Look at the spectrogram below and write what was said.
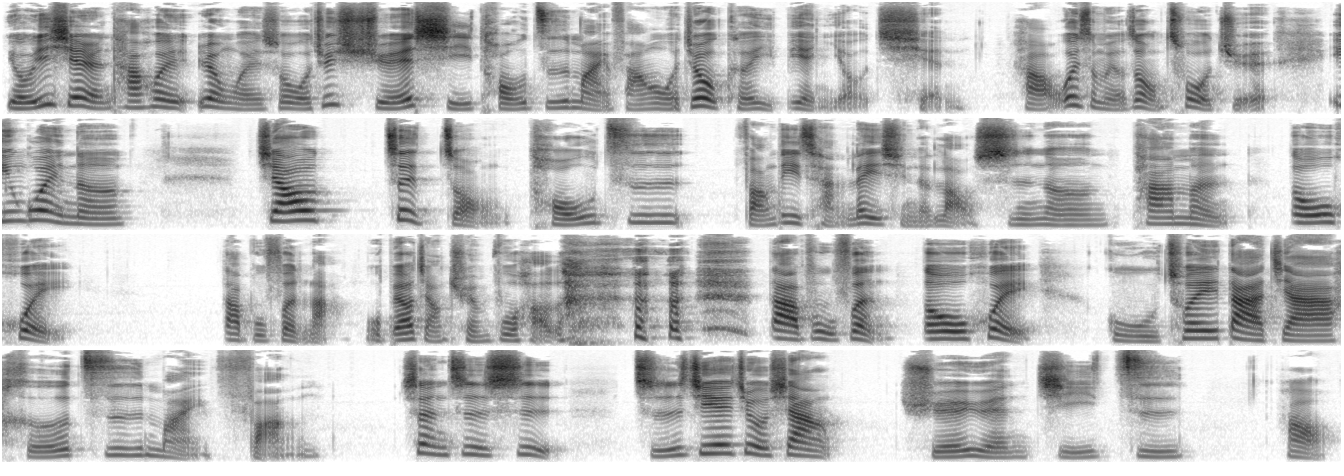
有一些人他会认为说，我去学习投资买房，我就可以变有钱。好，为什么有这种错觉？因为呢，教这种投资房地产类型的老师呢，他们都会大部分啦，我不要讲全部好了，大部分都会鼓吹大家合资买房，甚至是直接就向学员集资。好。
